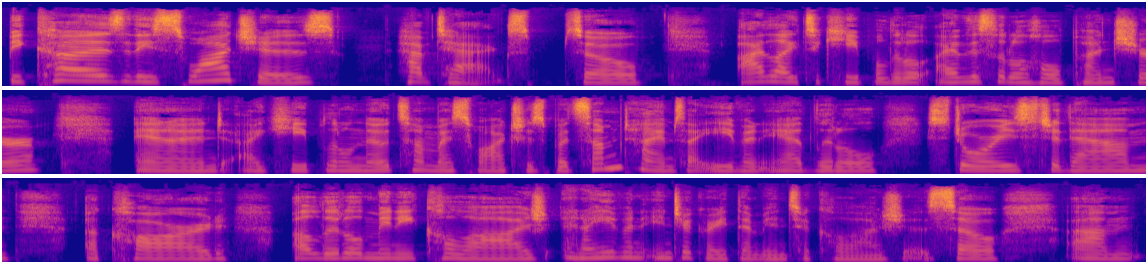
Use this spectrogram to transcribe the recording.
because these swatches have tags. So I like to keep a little, I have this little hole puncher and I keep little notes on my swatches, but sometimes I even add little stories to them, a card, a little mini collage, and I even integrate them into collages. So, um,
